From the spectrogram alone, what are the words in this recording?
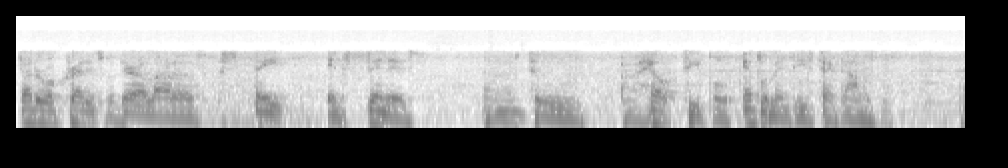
federal credits, but there are a lot of state incentives uh, to uh, help people implement these technologies. Uh,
